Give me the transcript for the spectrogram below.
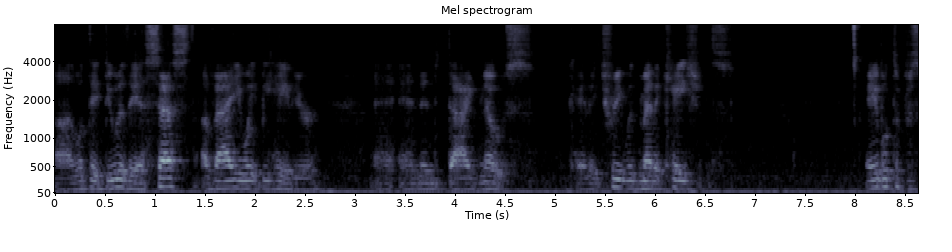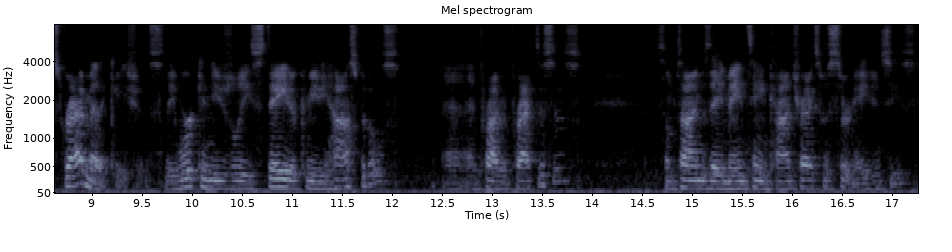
uh, what they do is they assess, evaluate behavior, and, and then diagnose. Okay, they treat with medications able to prescribe medications. They work in usually state or community hospitals and private practices. Sometimes they maintain contracts with certain agencies.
